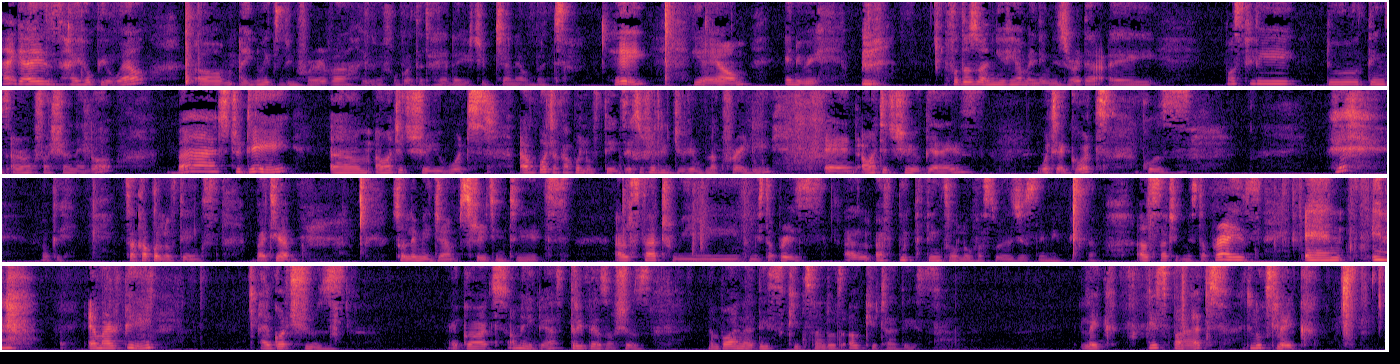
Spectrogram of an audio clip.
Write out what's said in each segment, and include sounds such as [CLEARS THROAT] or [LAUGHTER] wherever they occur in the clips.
Hi guys, I hope you're well. Um, I know it's been forever. I even forgot that I had a YouTube channel, but hey, here I am. Anyway, [CLEARS THROAT] for those who are new here, my name is Rhoda. I mostly do things around fashion and all, but today um, I wanted to show you what I've bought a couple of things, especially during Black Friday, and I wanted to show you guys what I got because hey, okay, it's a couple of things, but yeah. So let me jump straight into it. I'll start with Mr. Price. I'll, I've put things all over, so just let me pick them. I'll start with Mr. Price, and in MRP, I got shoes. I got how many pairs? Three pairs of shoes. Number one are these cute sandals. How cute are these? Like this part, it looks like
